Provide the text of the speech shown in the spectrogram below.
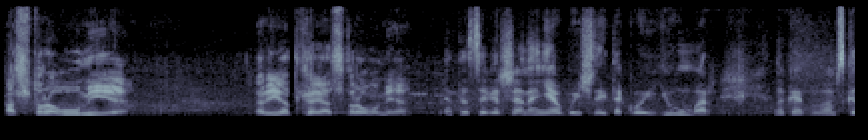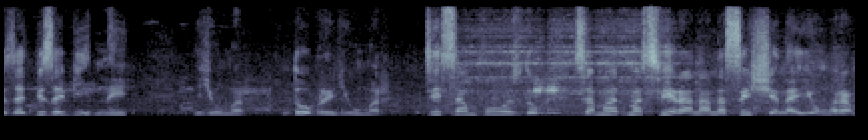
остроумие, редкое остроумие. Это совершенно необычный такой юмор, ну как бы вам сказать, безобидный юмор, добрый юмор. Здесь сам воздух, сама атмосфера, она насыщена юмором.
